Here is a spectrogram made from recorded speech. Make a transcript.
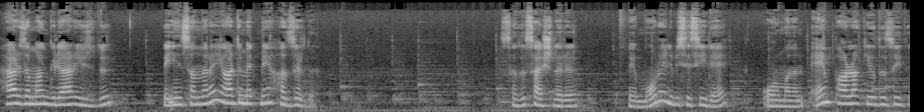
her zaman güler yüzlü ve insanlara yardım etmeye hazırdı. Sarı saçları ve mor elbisesiyle ormanın en parlak yıldızıydı.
